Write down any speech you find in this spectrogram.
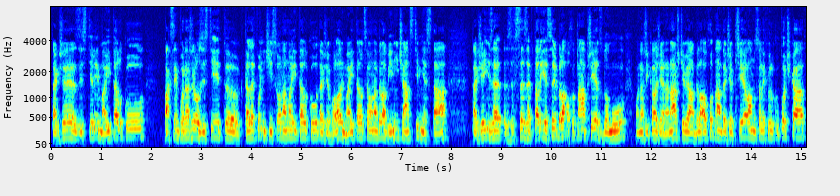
takže zjistili majitelku, pak se jim podařilo zjistit eh, telefonní číslo na majitelku, takže volali majitelce, ona byla v jiné části města, takže jí ze, se zeptali, jestli by byla ochotná přijet z domu. Ona říkala, že je na návštěvě, ale byla ochotná, takže přijela, museli chvilku počkat.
